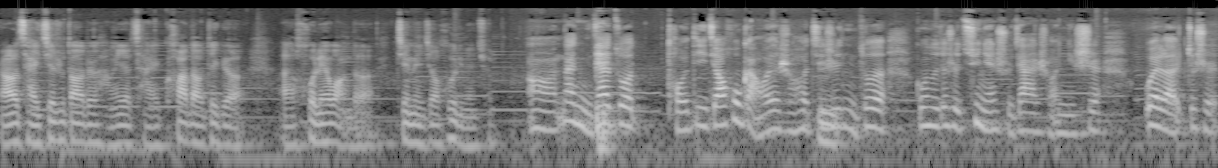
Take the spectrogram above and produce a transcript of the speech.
然后才接触到这个行业，才跨到这个呃互联网的界面交互里面去了。哦，那你在做投递交互岗位的时候，其嗯实你做的工作就是去年暑假的时候，你是为了就是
